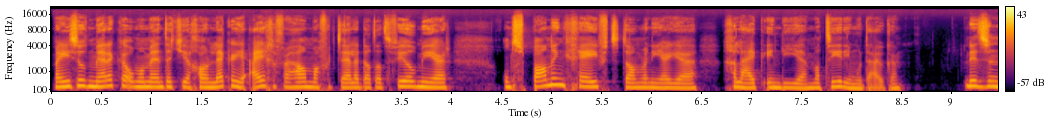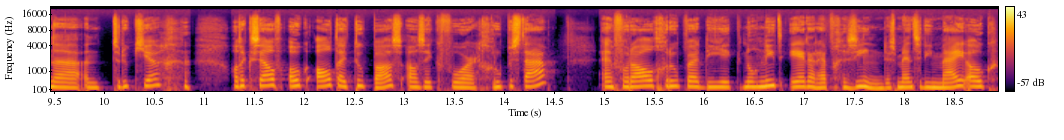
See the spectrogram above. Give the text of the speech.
Maar je zult merken op het moment dat je gewoon lekker je eigen verhaal mag vertellen, dat dat veel meer ontspanning geeft dan wanneer je gelijk in die uh, materie moet duiken. Dit is een, uh, een trucje wat ik zelf ook altijd toepas als ik voor groepen sta. En vooral groepen die ik nog niet eerder heb gezien. Dus mensen die mij ook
